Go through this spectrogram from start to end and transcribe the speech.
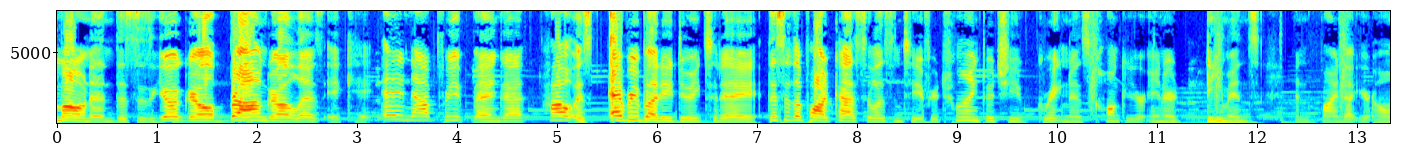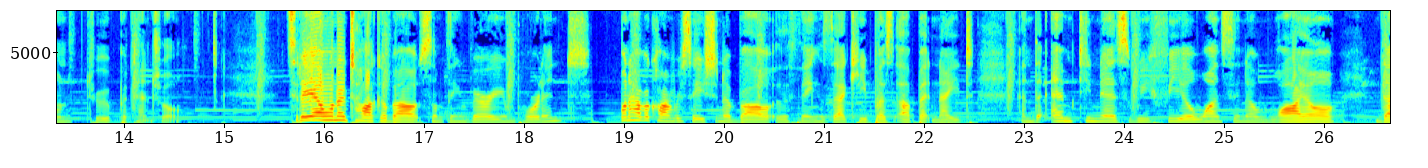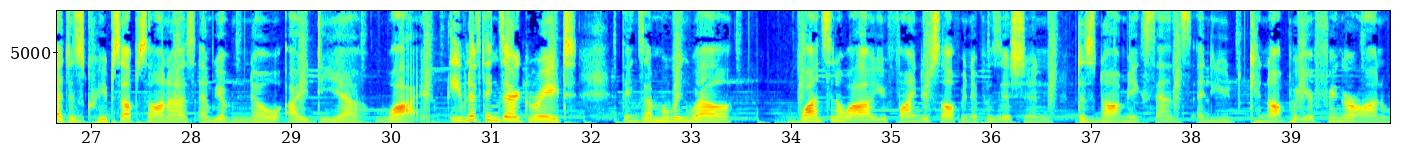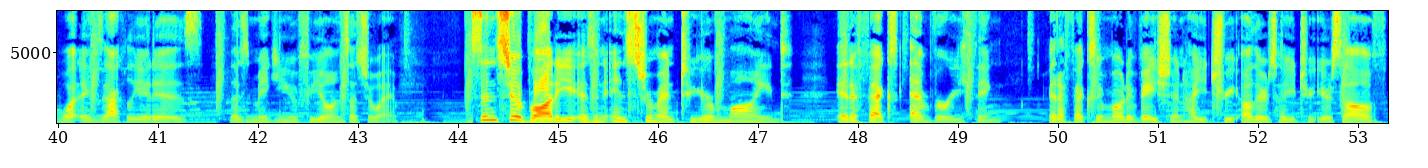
morning. This is your girl, Brown Girl Lives, aka Navpreet Banga. How is everybody doing today? This is a podcast to listen to if you're trying to achieve greatness, conquer your inner demons, and find out your own true potential. Today, I want to talk about something very important. Want to have a conversation about the things that keep us up at night and the emptiness we feel once in a while that just creeps up on us and we have no idea why. Even if things are great, things are moving well, once in a while you find yourself in a position that does not make sense and you cannot put your finger on what exactly it is that is making you feel in such a way. Since your body is an instrument to your mind, it affects everything. It affects your motivation, how you treat others, how you treat yourself,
